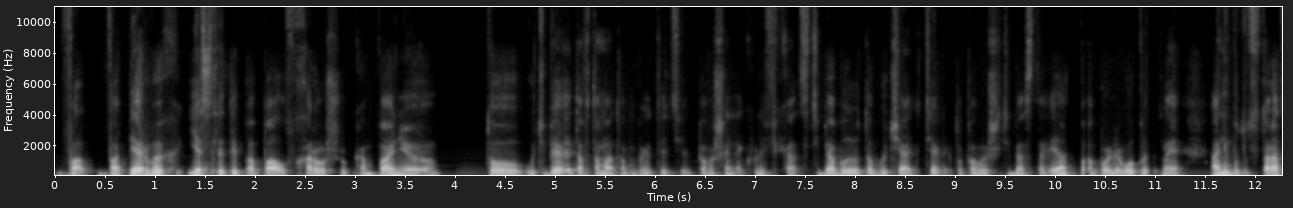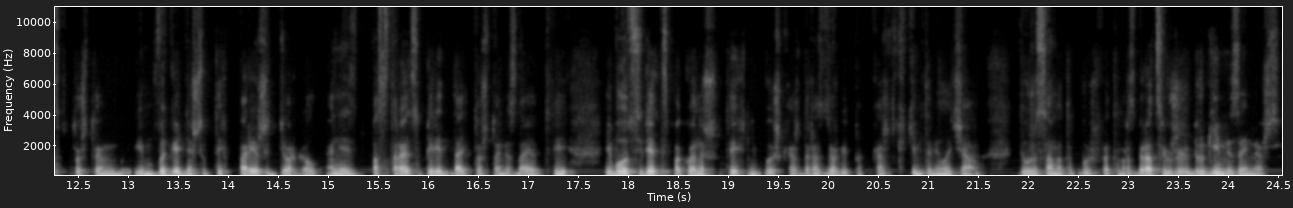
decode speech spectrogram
во- во-первых, если ты попал в хорошую компанию, то у тебя это автоматом будет идти повышение квалификации. Тебя будут обучать те, кто повыше тебя стоят, более опытные. Они будут стараться, потому что им, им выгоднее, чтобы ты их пореже дергал. Они постараются передать то, что они знают, и, и будут сидеть спокойно, что ты их не будешь каждый раз дергать по каким-то мелочам. Ты уже сам это будешь в этом разбираться и уже другими займешься.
